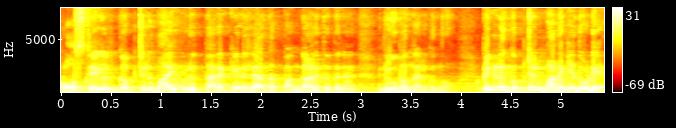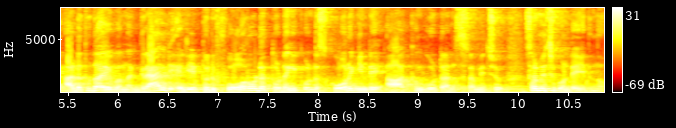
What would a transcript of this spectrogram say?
റോസ് ടൈലർ ഗപ്റ്റിലുമായി ഒരു തരക്കേടില്ലാത്ത പങ്കാളിത്തത്തിന് രൂപം നൽകുന്നു. പിന്നീട് ഗുപ്റ്റിൽ മടങ്ങിയതോടെ അടുത്തതായി വന്ന ഗ്രാൻഡ് എലിയറ്റ് ഒരു ഫോറോടെ തുടങ്ങിക്കൊണ്ട് സ്കോറിംഗിന്റെ ആക്കം കൂട്ടാൻ ശ്രമിച്ചു ശ്രമിച്ചുകൊണ്ടേയിരുന്നു.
